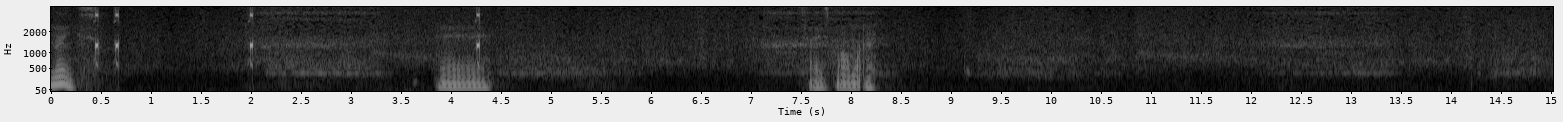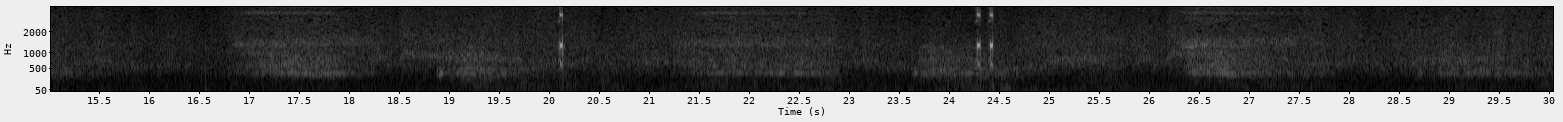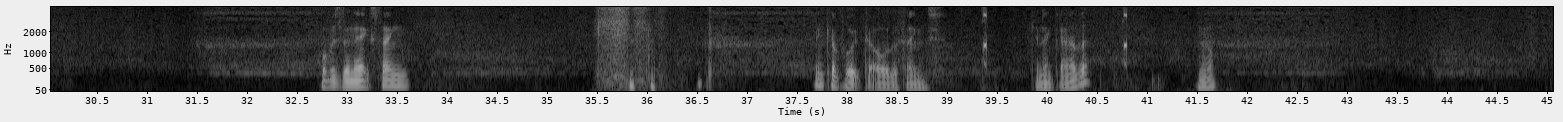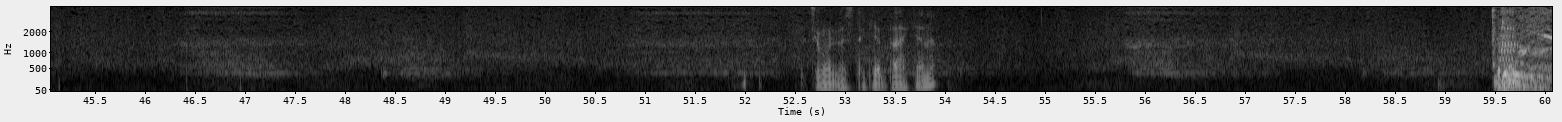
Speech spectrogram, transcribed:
Nice. Uh, seismometer. Was the next thing? I think I've looked at all the things. Can I grab it? No. Do you want us to get back in it?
